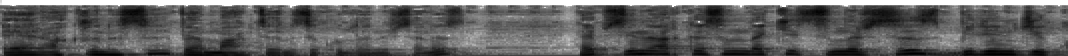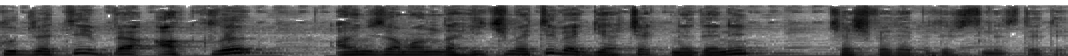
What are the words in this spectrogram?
Eğer aklınızı ve mantığınızı kullanırsanız hepsinin arkasındaki sınırsız bilinci, kudreti ve aklı aynı zamanda hikmeti ve gerçek nedeni keşfedebilirsiniz dedi.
